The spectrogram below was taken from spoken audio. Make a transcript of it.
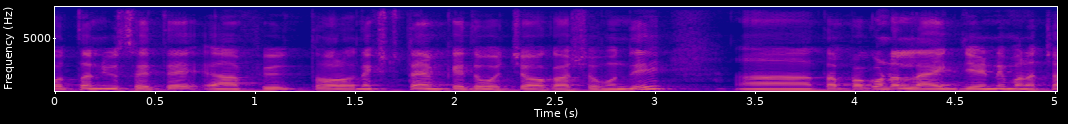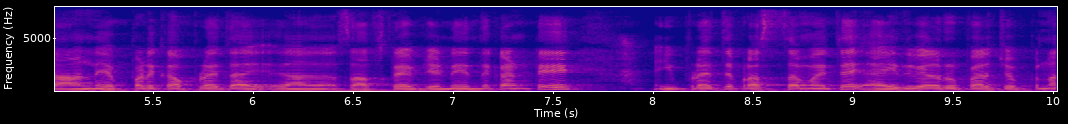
కొత్త న్యూస్ అయితే ఫ్యూచర్ నెక్స్ట్ టైంకి అయితే వచ్చే అవకాశం ఉంది. తప్పకుండా లైక్ చేయండి మన ఛానల్ని ఎప్పటికప్పుడు అయితే సబ్స్క్రైబ్ చేయండి. ఎందుకంటే ఇప్పుడైతే ప్రస్తుతం అయితే ఐదు వేల రూపాయల చొప్పున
